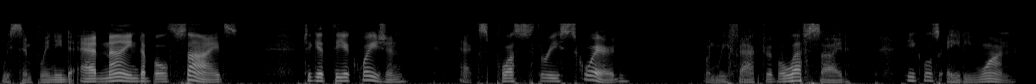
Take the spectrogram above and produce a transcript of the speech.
We simply need to add 9 to both sides to get the equation x plus 3 squared, when we factor the left side, equals 81.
